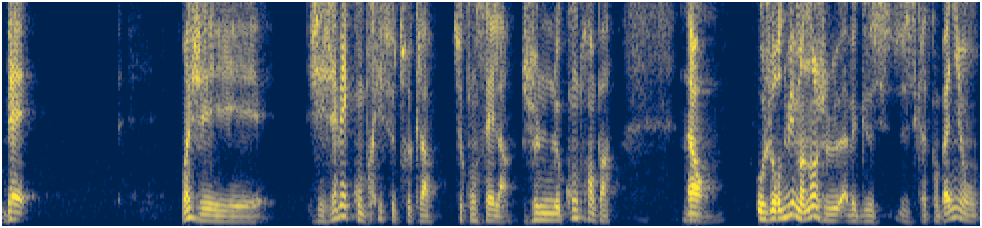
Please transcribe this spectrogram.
Ben, moi, j'ai j'ai jamais compris ce truc-là, ce conseil-là. Je ne le comprends pas. Alors, mmh. aujourd'hui, maintenant, je, avec The Secret Company, on,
